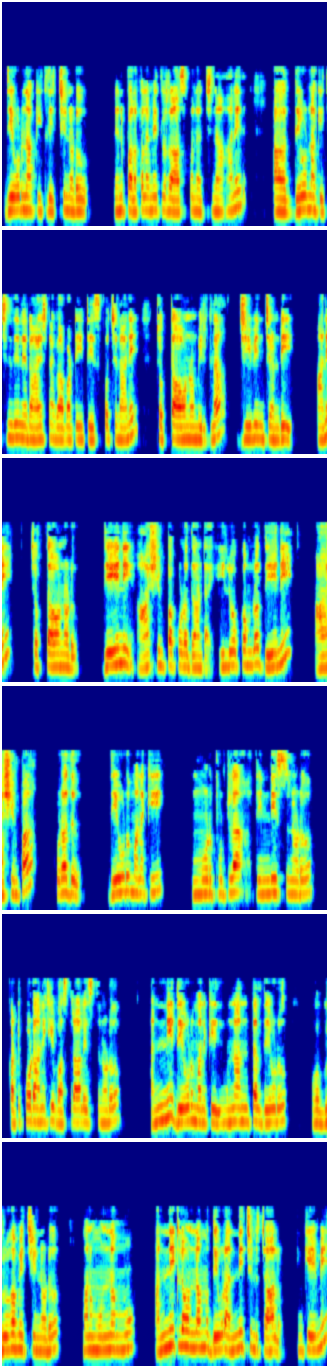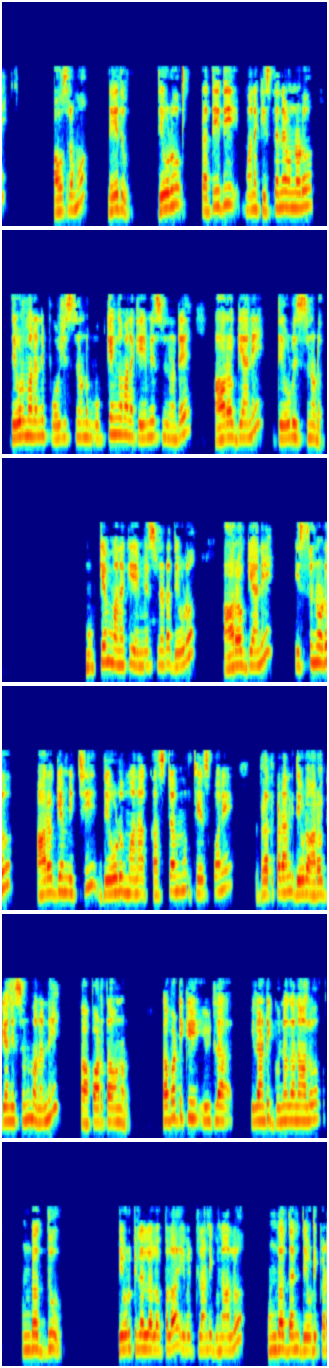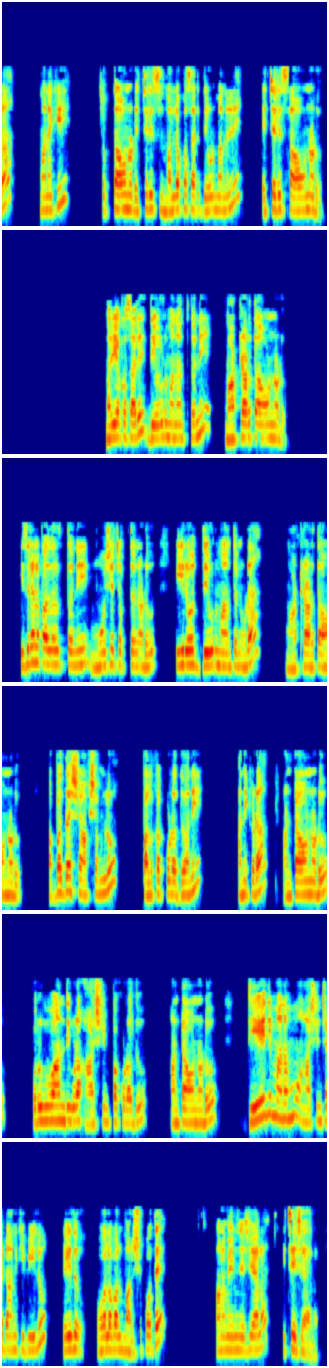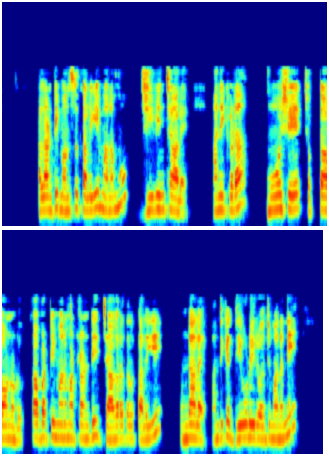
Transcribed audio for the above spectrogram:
దేవుడు నాకు ఇట్లా ఇచ్చినాడు నేను పలకల మీద రాసుకొని వచ్చిన అని ఆ దేవుడు నాకు ఇచ్చింది నేను రాసిన కాబట్టి తీసుకొచ్చిన అని చెప్తా ఉన్నాడు మీరు ఇట్లా జీవించండి అని చెప్తా ఉన్నాడు. దేని ఆశింపకూడదు అంట. ఈ లోకంలో దేని ఆశింపకూడదు. దేవుడు మనకి మూడు పుట్ల తిండి ఇస్తున్నాడు కట్టుకోవడానికి వస్త్రాలు ఇస్తున్నాడు అన్ని దేవుడు మనకి ఉన్నంత దేవుడు ఒక గృహం ఇచ్చిన్నాడు మనం ఉన్నాము అన్నిట్లో ఉన్నాము దేవుడు అన్ని ఇచ్చిండు చాలు. ఇంకేమి అవసరము లేదు. దేవుడు ప్రతిదీ మనకి ఇస్తేనే ఉన్నాడు. దేవుడు మనల్ని పోషిస్తున్నాడు. ముఖ్యంగా మనకి ఏమి ఇస్తున్నాడంటే ఆరోగ్యాన్ని దేవుడు ఇస్తున్నాడు. ముఖ్యం మనకి ఏమి ఇస్తున్నాడో దేవుడు ఆరోగ్యాన్ని ఇస్తున్నాడు. ఆరోగ్యం ఇచ్చి దేవుడు మన కష్టం చేసుకొని బ్రతకడానికి దేవుడు ఆరోగ్యాన్ని ఇస్తున్నాడు. మనల్ని కాపాడుతా ఉన్నాడు. కాబట్టి ఇట్లా ఇలాంటి గుణగణాలు ఉండొద్దు. దేవుడు పిల్లల లోపల ఇట్లాంటి గుణాలు ఉండొద్దని దేవుడు ఇక్కడ మనకి చెప్తా ఉన్నాడు హెచ్చరిస్తుంది. మళ్ళీ ఒకసారి దేవుడు మనని హెచ్చరిస్తా ఉన్నాడు. మరి ఒకసారి దేవుడు మనతోని మాట్లాడుతా ఉన్నాడు. ఇజ్రాయల్ పదలతోని మోసే చెప్తున్నాడు ఈ రోజు దేవుడు మనతో కూడా మాట్లాడుతా ఉన్నాడు. అబద్ధ సాక్ష్యంలో పలకకూడదు అని అని ఇక్కడ అంటా ఉన్నాడు. పొరుగువాంది కూడా ఆశింపకూడదు. అంటా ఉన్నాడు. దేని మనము ఆశించడానికి వీలు లేదు. ఒకవేళ వాళ్ళు మర్చిపోతే మనం ఏం చేసేయాలా? ఇచ్చేసేయాలి? అలాంటి మనసు కలిగి మనము జీవించాలి అని ఇక్కడ మోసే చెప్తా ఉన్నాడు. కాబట్టి మనం అట్లాంటి జాగ్రత్తలు కలిగి ఉండాలి. అందుకే దేవుడు ఈరోజు మనని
